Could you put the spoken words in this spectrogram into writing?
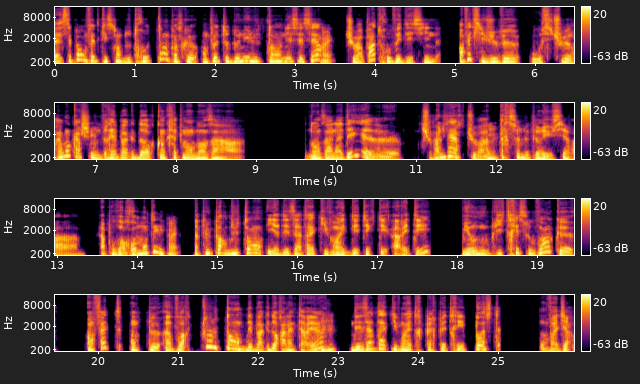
Euh, C'est pas en fait question de trop de temps parce qu'on peut te donner le temps nécessaire. Ouais. Tu vas pas trouver des signes. En fait, si je veux ou si tu veux vraiment cacher une vraie backdoor concrètement dans un dans un AD, euh, tu vas le faire. Tu vas. Mm. Personne ne peut réussir à à pouvoir remonter. Ouais. La plupart du temps, il y a des attaques qui vont être détectées, arrêtées, mais on oublie très souvent que en fait, on peut avoir tout le temps des backdoors à l'intérieur, Mhm. des attaques qui vont être perpétrées post, on va dire,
